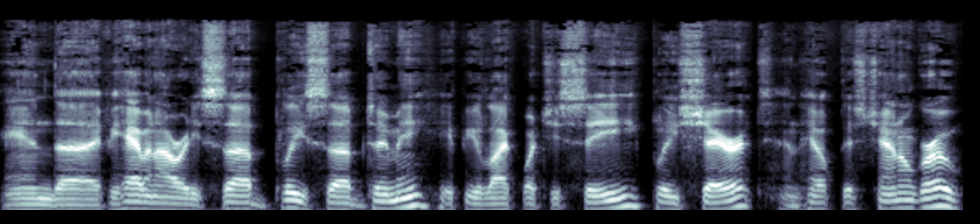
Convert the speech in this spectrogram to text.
And uh, if you haven't already subbed, please sub to me. If you like what you see, please share it and help this channel grow.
